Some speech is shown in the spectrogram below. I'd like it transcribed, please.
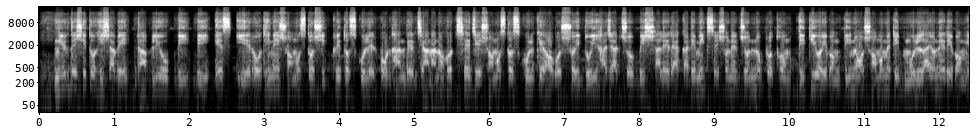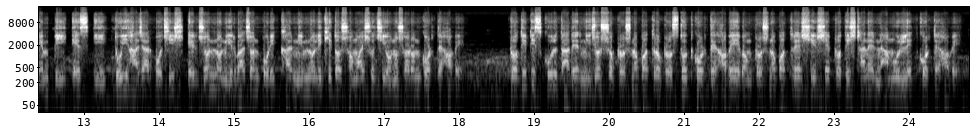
নির্দেশিত হিসাবে ডাব্লিউ বিবিএসই এর অধীনে সমস্ত স্বীকৃত স্কুলের প্রধানদের জানানো হচ্ছে যে সমস্ত স্কুলকে অবশ্যই দুই হাজার চব্বিশ সালের একাডেমিক সেশনের জন্য প্রথম, দ্বিতীয় এবং তিন অসমমেটিভ মূল্যায়নের এবং এমপিএসই দুই হাজার পঁচিশ এর জন্য নির্বাচন পরীক্ষার নিম্নলিখিত সময়সূচি অনুসরণ করতে হবে। প্রতিটি স্কুল তাদের নিজস্ব প্রশ্নপত্র প্রস্তুত করতে হবে এবং প্রশ্নপত্রের শীর্ষে প্রতিষ্ঠানের নাম উল্লেখ করতে হবে।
